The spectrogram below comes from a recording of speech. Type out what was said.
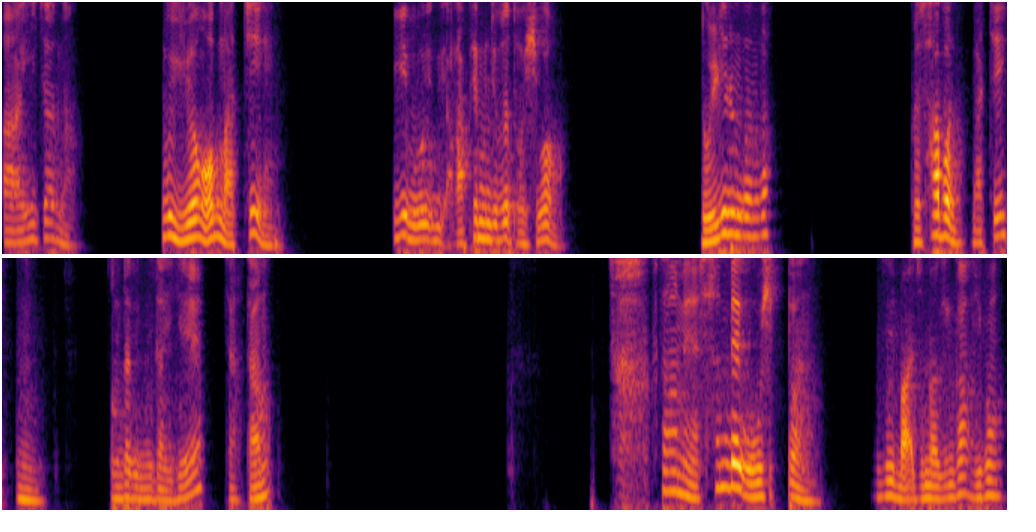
i잖아. 이거 유형업 맞지? 이게 뭐 앞에 문제보다 더 쉬워. 놀리는 건가? 그래서 4번 맞지? 음. 정답입니다, 이게. 자, 다음. 자, 그 다음에 350번. 이게 마지막인가? 이거,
